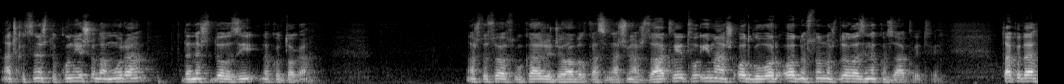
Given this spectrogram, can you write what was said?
znači kad se nešto kuniješ, onda mora da nešto dolazi nakon toga. Znači to sve mu kaže, džavabel kasem, znači imaš zakljetvu, imaš odgovor, odnosno ono što dolazi nakon zakljetve. Tako da,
